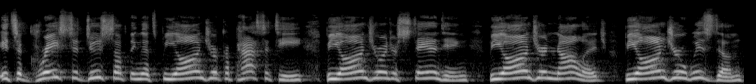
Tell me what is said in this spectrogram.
It's a grace to do something that's beyond your capacity, beyond your understanding, beyond your knowledge, beyond your wisdom.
